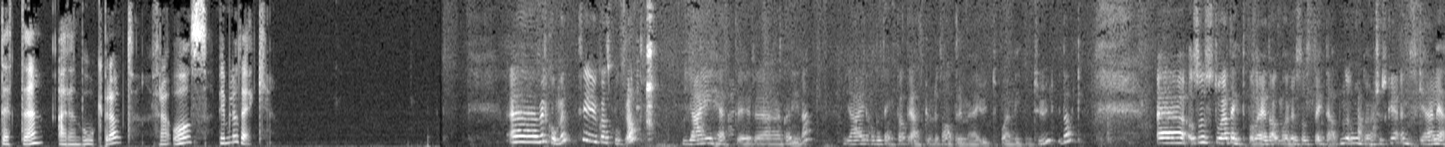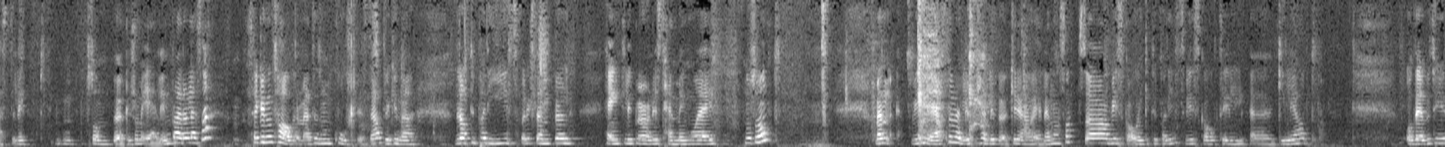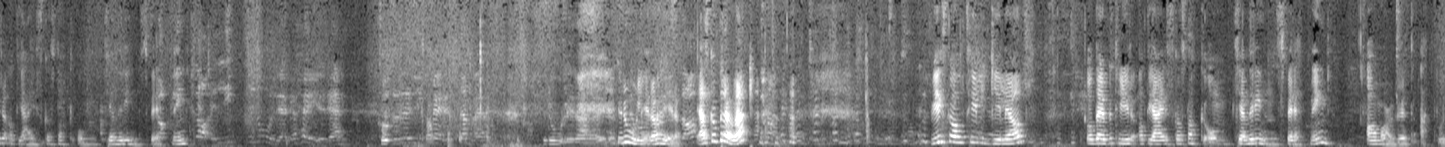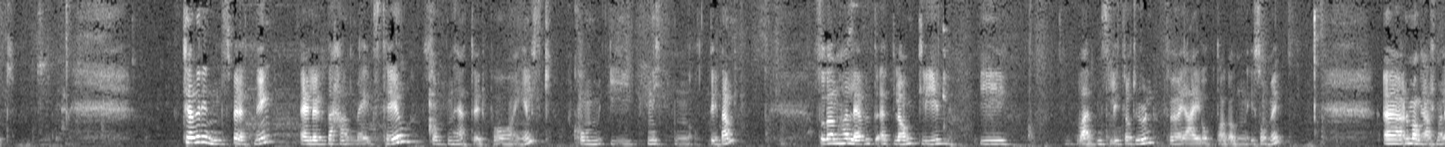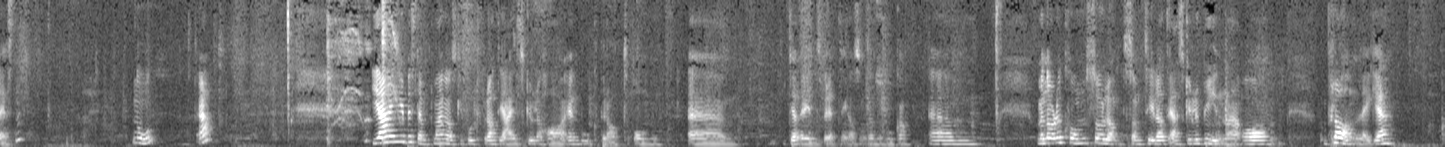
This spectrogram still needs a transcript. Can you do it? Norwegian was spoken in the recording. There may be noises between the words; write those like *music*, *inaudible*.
Dette er en bokprat fra Ås bibliotek. Eh, velkommen til ukas bokprat. Jeg heter eh, Karine. Jeg hadde tenkt at jeg skulle ta dere med ut på en liten tur i dag. Eh, og så sto jeg og tenkte på det i dag morges, og så tenkte jeg at noen ganger skulle jeg ønske jeg leste litt mm, sånne bøker som Elin pleier å lese. Så jeg kunne ta dere med til sånn koselig sted. At vi kunne dratt til Paris, f.eks. Hengt litt med Ernest Hemingway. Noe sånt. Men vi leser veldig forskjellige bøker, jeg og Elin, altså. Så vi skal ikke til Paris. Vi skal til uh, Gilead. Og det betyr at jeg skal snakke om tjenerinnens beretning. Roligere og høyere. Roligere og høyere. Jeg skal prøve. Vi skal til Gilead, og det betyr at jeg skal snakke om tjenerinnens beretning av Margaret Atwood. Tjenerinnens beretning, eller The Handmaid's Tale, som den heter på engelsk, kom i 1985. Så den har levd et langt liv i verdenslitteraturen før jeg oppdaga den i sommer. Eh, er det mange her som har lest den? Noen? Ja. Jeg bestemte meg ganske fort for at jeg skulle ha en bokprat om eh, Tjenerinnens beretning, altså denne boka. Um, men når det kom så langt som til at jeg skulle begynne å planlegge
